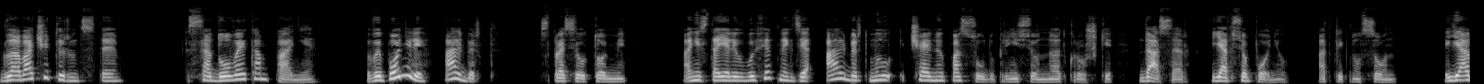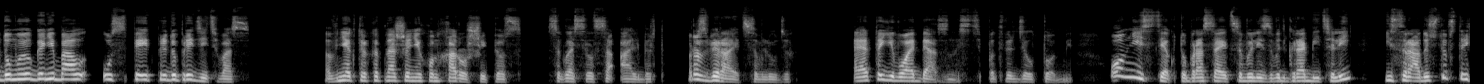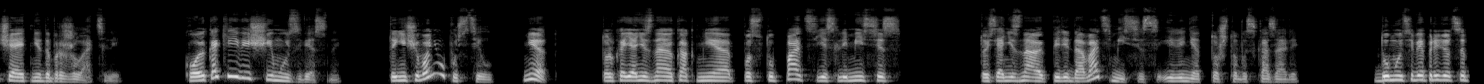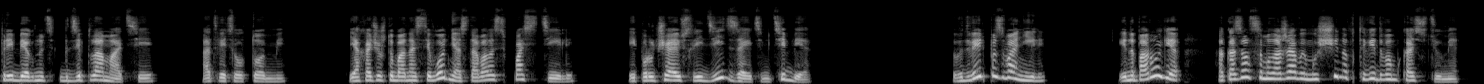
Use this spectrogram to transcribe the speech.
Глава 14. Садовая компания. «Вы поняли, Альберт?» — спросил Томми. Они стояли в буфетной, где Альберт мыл чайную посуду, принесенную от крошки. «Да, сэр, я все понял», — откликнулся он. «Я думаю, Ганнибал успеет предупредить вас». «В некоторых отношениях он хороший пес», — согласился Альберт. «Разбирается в людях». «Это его обязанность», — подтвердил Томми. «Он не из тех, кто бросается вылизывать грабителей и с радостью встречает недоброжелателей. Кое-какие вещи ему известны. Ты ничего не упустил? Нет. Только я не знаю, как мне поступать, если миссис... То есть я не знаю, передавать миссис или нет то, что вы сказали. Думаю, тебе придется прибегнуть к дипломатии, — ответил Томми. Я хочу, чтобы она сегодня оставалась в постели, и поручаю следить за этим тебе. В дверь позвонили, и на пороге оказался моложавый мужчина в твидовом костюме.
